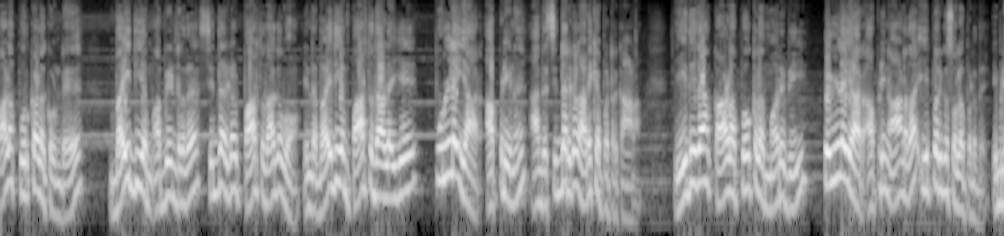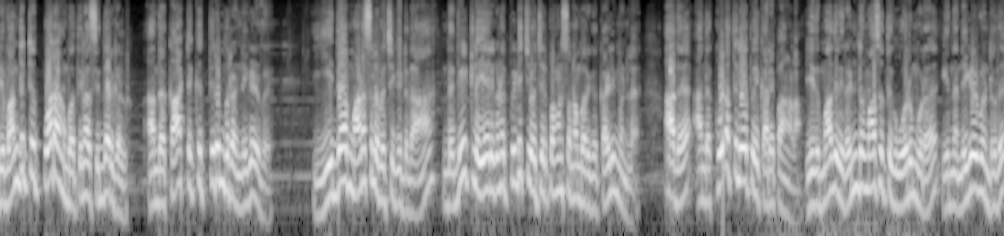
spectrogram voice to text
பல பொருட்களை கொண்டு வைத்தியம் அப்படின்றத சித்தர்கள் பார்த்ததாகவும் இந்த வைத்தியம் பார்த்ததாலேயே புள்ளையார் அப்படின்னு அந்த சித்தர்கள் அடைக்கப்பட்டிருக்கான இதுதான் காலப்போக்கில் மருவி பிள்ளையார் அப்படின்னு ஆனதா இப்போ வரைக்கும் சொல்லப்படுது. இப்படி வந்துட்டு போறாங்க பார்த்தீங்கன்னா சித்தர்கள்? அந்த காட்டுக்கு திரும்புற நிகழ்வு. இதை மனசுல வச்சுக்கிட்டு தான் இந்த வீட்டில் ஏற்கனவே பிடிச்சு வச்சிருப்பாங்கன்னு சொன்ன பாருங்க களிமண்ல. அதை அந்த குடத்திலே போய் கரைப்பாங்களாம். இது மாதிரி ரெண்டு மாசத்துக்கு ஒரு முறை இந்த நிகழ்வுன்றது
